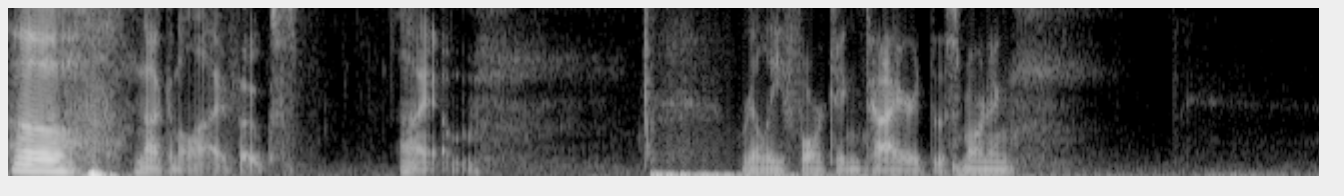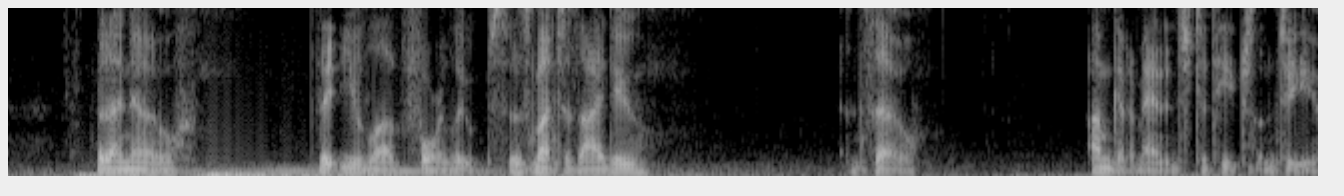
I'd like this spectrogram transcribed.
Oh, not gonna lie, folks. I am really forking tired this morning. But I know that you love for loops as much as I do. And so I'm going to manage to teach them to you.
